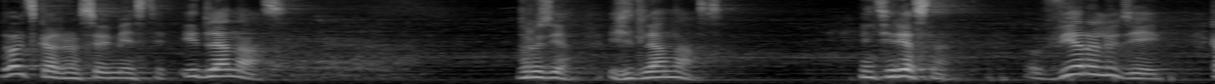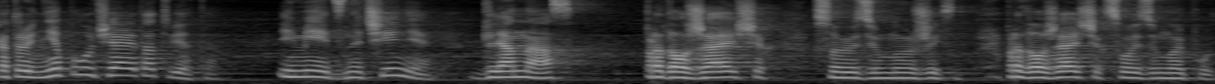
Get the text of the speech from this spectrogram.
Давайте скажем все вместе. И для нас. Друзья, и для нас. Интересно, вера людей, которые не получают ответа, имеет значение для нас, продолжающих свою земную жизнь, продолжающих свой земной путь.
